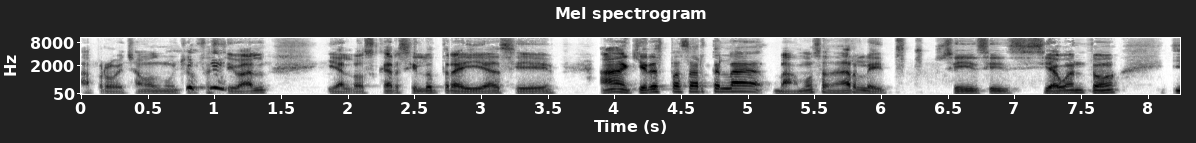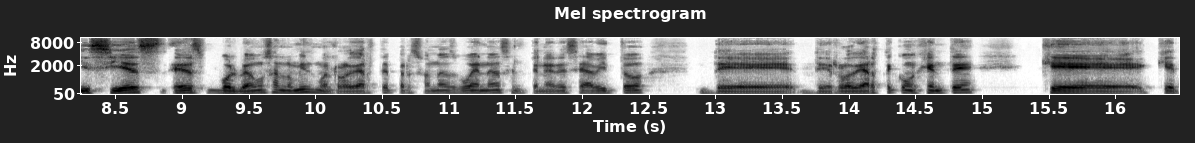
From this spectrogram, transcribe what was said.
aprovechamos mucho el festival y al Oscar sí lo traía así. Ah, ¿quieres pasártela? Vamos a darle. Sí, sí, sí aguantó. Y sí es, es, volvemos a lo mismo, el rodearte de personas buenas, el tener ese hábito de, de rodearte con gente que, que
